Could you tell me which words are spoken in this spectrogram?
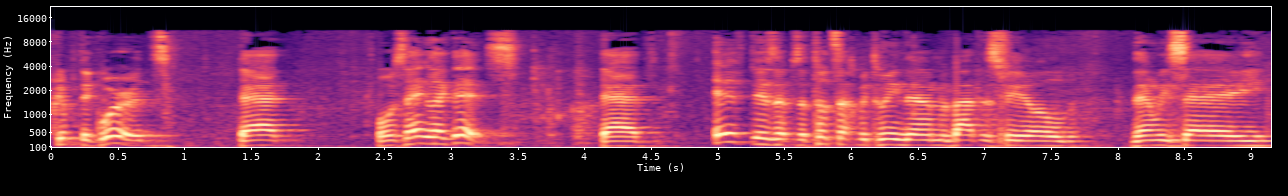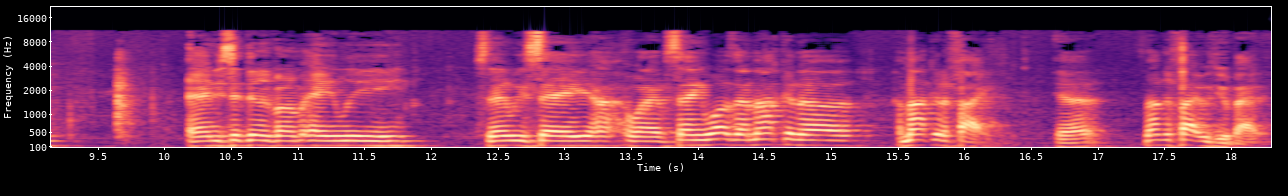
cryptic words, that what we're saying like this, that if there's a, a tutzach between them about this field, then we say, and he said Din Varam Aili, so then we say, uh, what I'm saying was, I'm not gonna, I'm not gonna fight. Yeah, I'm not gonna fight with you about it.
